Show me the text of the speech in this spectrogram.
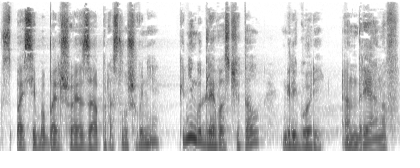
Спасибо большое за прослушивание. Книгу для вас читал Григорий Андрианов.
